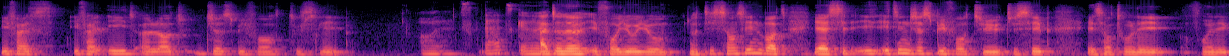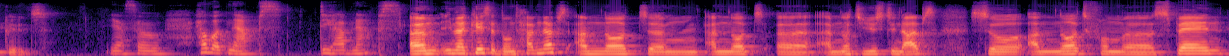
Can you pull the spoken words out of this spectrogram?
if I if I eat a lot just before to sleep. Oh, that's that's good. I don't know if for you you notice something, but yes, eating just before to, to sleep is not really really good. yeah. So, how about naps? Do you have naps? Um, in my case, I don't have naps. I'm not. Um, I'm not. Uh, I'm not used to naps. So I'm not from uh, Spain.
